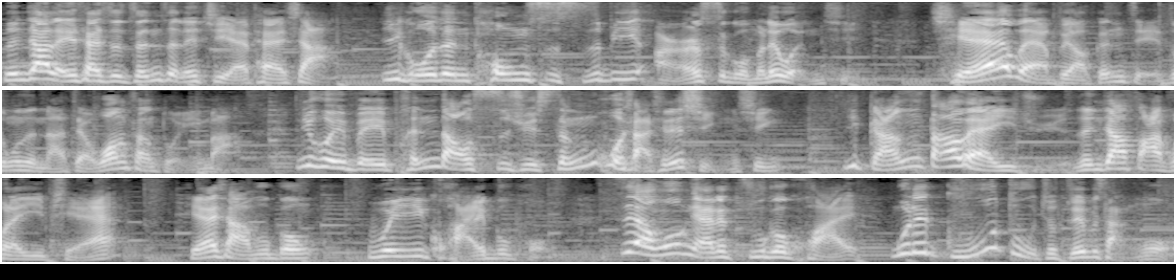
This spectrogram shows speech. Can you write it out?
人家那才是真正的键盘侠，一个人同时撕逼二十个没得问题，千万不要跟这种人呐在网上对骂，你会被喷到失去生活下去的信心。你刚打完一句，人家发过来一篇，天下武功唯快不破，只要我按的足够快，我的孤独就追不上我。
